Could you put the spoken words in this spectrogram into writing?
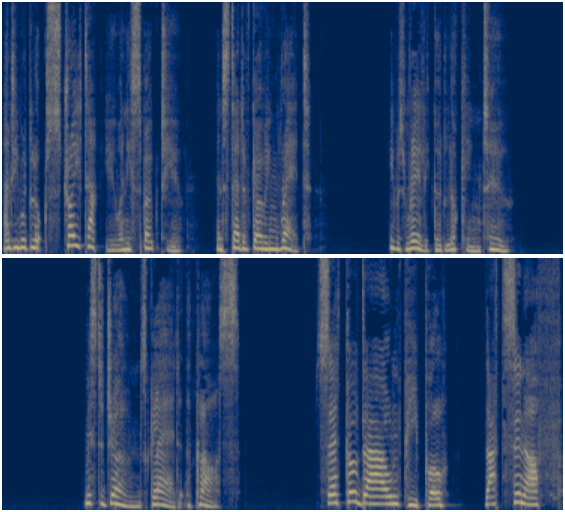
and he would look straight at you when he spoke to you, instead of going red. He was really good looking, too. Mr. Jones glared at the class. Settle down, people. That's enough.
